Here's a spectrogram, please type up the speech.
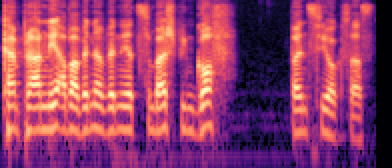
kein Plan, nee, aber wenn du, wenn du jetzt zum Beispiel einen Goff bei den Seahawks hast,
